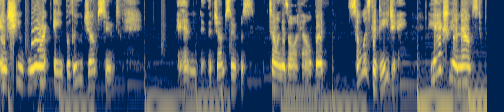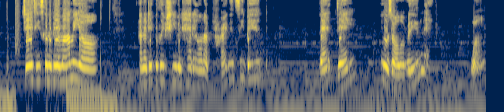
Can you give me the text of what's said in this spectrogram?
and she wore a blue jumpsuit. And the jumpsuit was telling us all hell, but so was the DJ. He actually announced JT's gonna be a mommy, y'all. And I didn't believe she even had on a pregnancy band that day. It was all over the internet. Well,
